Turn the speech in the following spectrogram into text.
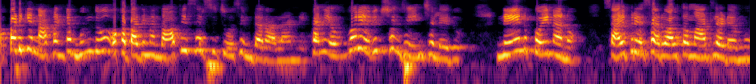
అప్పటికి నాకంటే ముందు ఒక పది మంది ఆఫీసర్స్ చూసింటారు అలాంటి. కానీ ఎవ్వరు ఎవిక్షన్ చేయించలేదు. నేను పోయినాను. సాయి ప్రియ సార్ వాళ్ళతో మాట్లాడాము.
